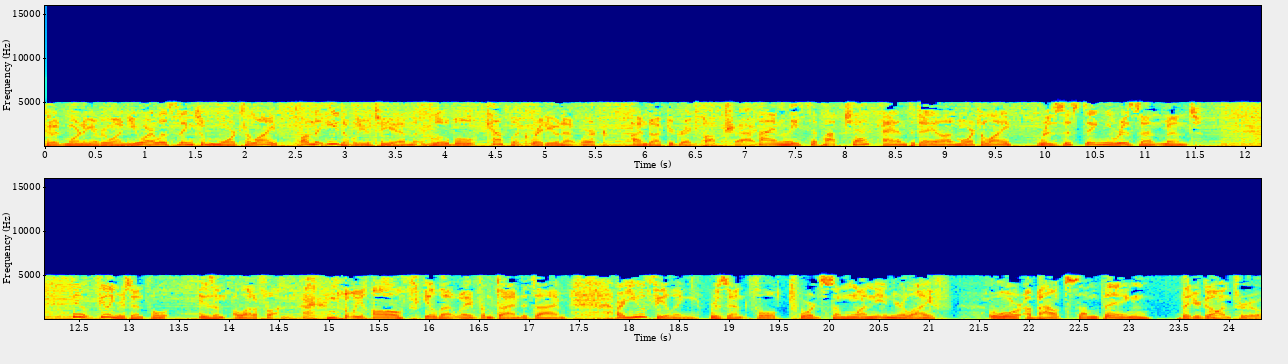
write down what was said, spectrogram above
Good morning, everyone. You are listening to More to Life on the EWTN Global Catholic Radio Network. I'm Dr. Greg Popcak. I'm Lisa Popcak. And today on More to Life, resisting resentment. You know, feeling resentful isn't a lot of fun, but we all feel that way from time to time. Are you feeling resentful towards someone in your life or about something that you're going through?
